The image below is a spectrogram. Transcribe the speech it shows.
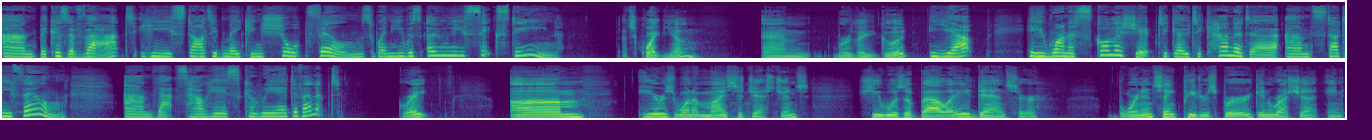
and because of that, he started making short films when he was only 16. That's quite young. And were they good? Yep, he won a scholarship to go to Canada and study film, and that's how his career developed. Great. Um, here's one of my suggestions. She was a ballet dancer, born in St. Petersburg in Russia in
